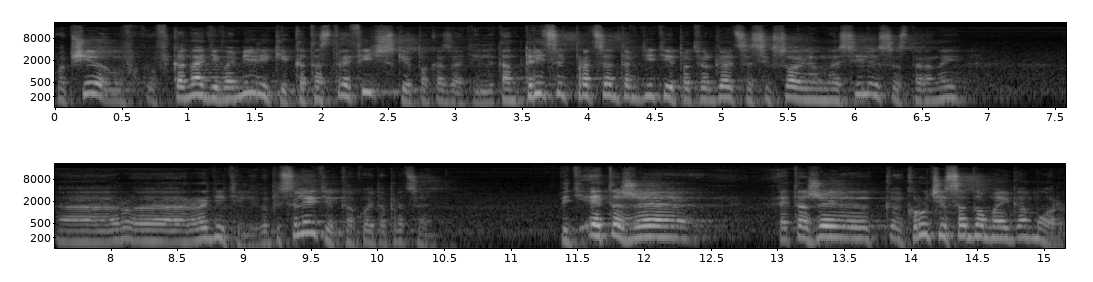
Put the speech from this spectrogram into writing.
вообще в Канаде, в Америке катастрофические показатели. Там 30% детей подвергаются сексуальному насилию со стороны а, э, родителей. Вы представляете, какой это процент? Ведь это же это же круче Содома и Гоморры.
